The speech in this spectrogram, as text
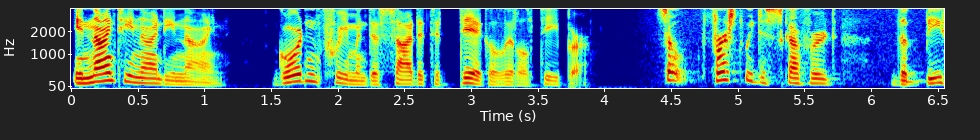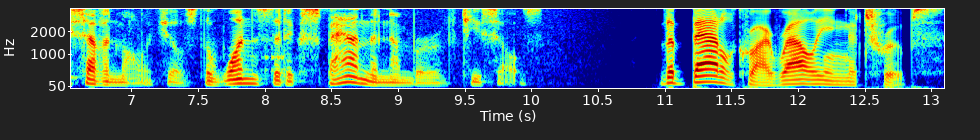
In 1999, Gordon Freeman decided to dig a little deeper. So, first we discovered the B7 molecules, the ones that expand the number of T cells. The battle cry rallying the troops.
